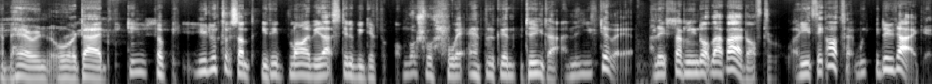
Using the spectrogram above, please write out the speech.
a parent or a dad, you do something, you look at something, you think, blimey, that's going to be difficult. I'm not sure how we're ever going to do that. And then you do it. And it's suddenly not that bad after all. And you think, oh, we can do that again.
